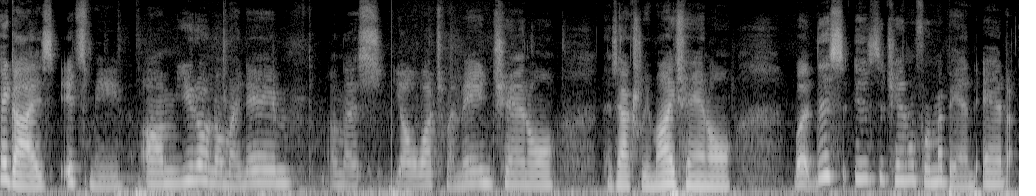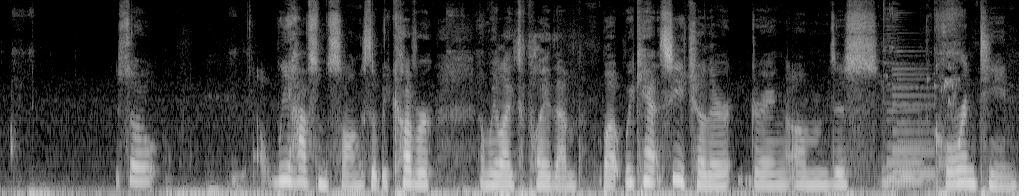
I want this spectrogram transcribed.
Hey guys, it's me. Um, you don't know my name unless y'all watch my main channel. That's actually my channel. But this is the channel for my band, and so we have some songs that we cover and we like to play them, but we can't see each other during um this quarantine.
